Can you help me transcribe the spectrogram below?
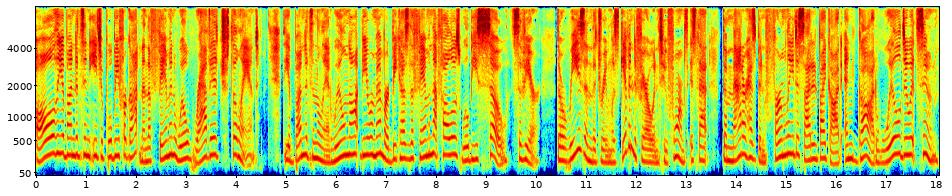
all the abundance in Egypt will be forgotten, and the famine will ravage the land. The abundance in the land will not be remembered because the famine that follows will be so severe. The reason the dream was given to Pharaoh in two forms is that the matter has been firmly decided by God, and God will do it soon.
